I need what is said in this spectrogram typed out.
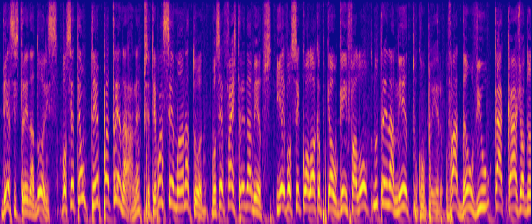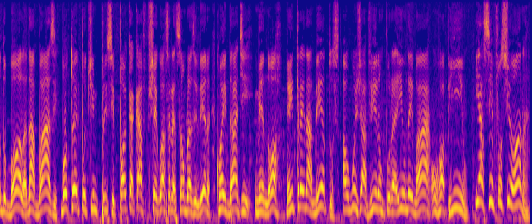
desses treinadores, você tem um tempo para treinar, né? Você teve uma semana toda. Você faz treinamentos e aí você coloca porque alguém falou no treinamento, companheiro. Vadão viu Kaká jogando bola na base, botou ele pro time principal e Kaká chegou à seleção brasileira com a idade menor. Em treinamentos, alguns já viram por aí um Neymar, um Robinho e assim funciona.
